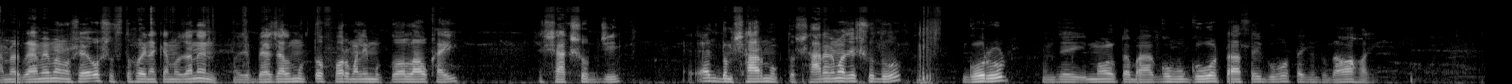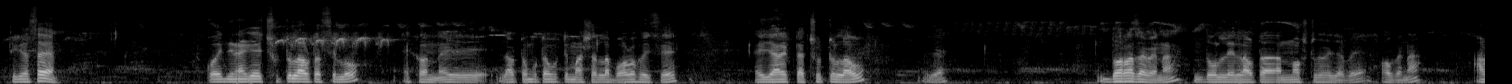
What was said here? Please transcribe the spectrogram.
আমরা গ্রামের মানুষে অসুস্থ হয় না কেন জানেন? ওই যে ভেজাল মুক্ত ফরমালিন মুক্ত লাউ খাই শাক সবজি একদম সার মুক্ত। সারের মাঝে শুধু গরুর যে মলটা বা গোবর, গোবরটা আছে, এই গোবরটা কিন্তু দেওয়া হয়। ঠিক আছে? কয়েকদিন আগে ছোট লাউটা ছিল। এখন এই লাউটা মোটামুটি মাসাল্লাহ বড় হয়েছে। এই যে আরেকটা ছোট লাউ ধরা যাবে না, ধরলে লাউটা নষ্ট হয়ে যাবে, হবে না। আর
